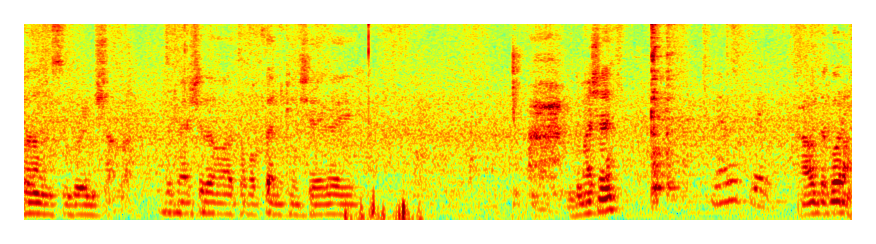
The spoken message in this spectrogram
بدن مسلوي إن شاء الله. دمشق ما تقبل يمكن شيء دمشق؟ nabadday هذا كورة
